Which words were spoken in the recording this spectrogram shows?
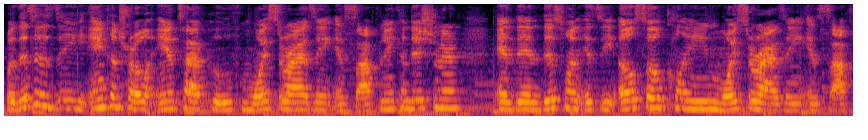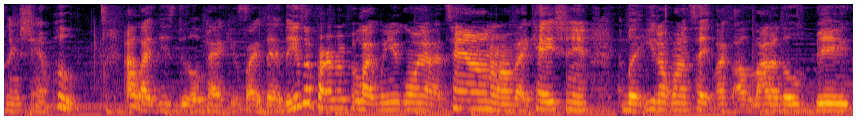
but this is the in control anti-poof moisturizing and softening conditioner and then this one is the also clean moisturizing and softening shampoo I like these dual packets like that. These are perfect for like when you're going out of town or on vacation, but you don't want to take like a lot of those big,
